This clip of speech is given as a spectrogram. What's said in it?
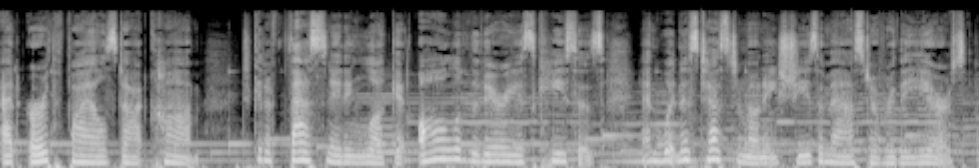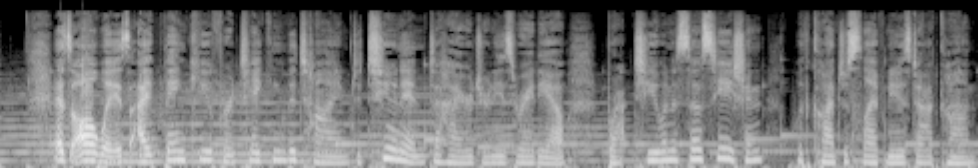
at earthfiles.com to get a fascinating look at all of the various cases and witness testimony she's amassed over the years. As always, I thank you for taking the time to tune in to Higher Journeys Radio, brought to you in association with ConsciousLifeNews.com.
